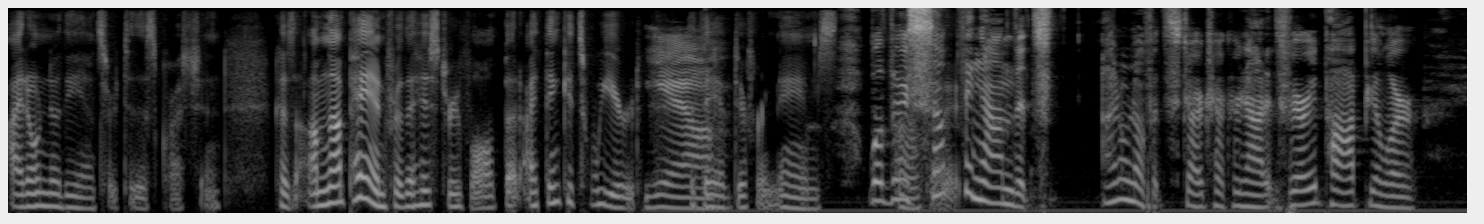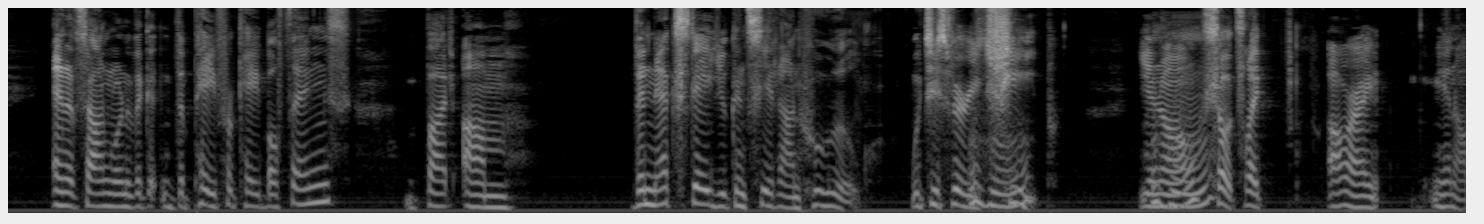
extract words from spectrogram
I don't know the answer to this question because I'm not paying for the History Vault, but I think it's weird that Yeah. they have different names. Well, there's don't get it. something on that's I don't know if it's Star Trek or not. It's very popular, and it's on one of the the pay for cable things. But um, the next day you can see it on Hulu, which is very Mhm. cheap. You know, Mhm. so it's like, all right, you know,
